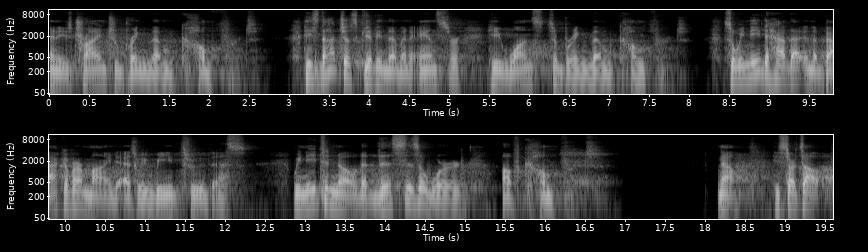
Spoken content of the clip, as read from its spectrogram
And he's trying to bring them comfort. He's not just giving them an answer, he wants to bring them comfort. So we need to have that in the back of our mind as we read through this. We need to know that this is a word of comfort. Now, he starts out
